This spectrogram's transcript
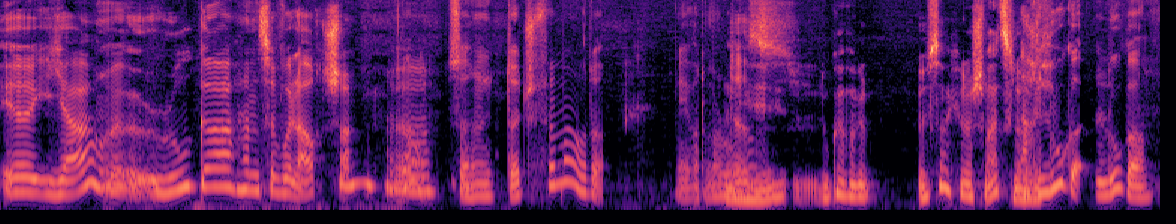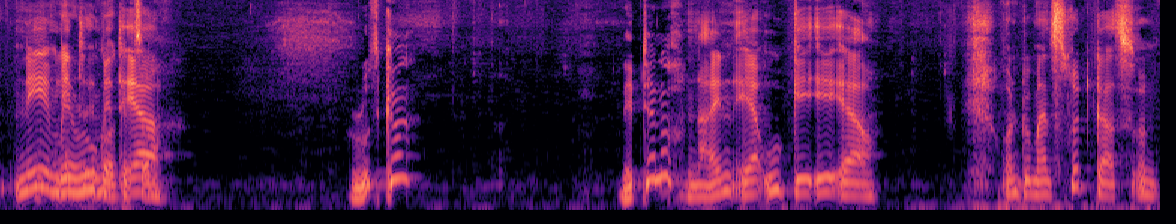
Äh, ja, äh, Ruger haben sie wohl auch schon. Äh, oh, ist das eine deutsche Firma oder? Nee, warte mal. Das- Ruger. Nee, Luca war Österreich oder Schweiz, glaube Ach, ich. Luger. Luger. Nee, mit, Ruger mit R. Rutger? Lebt der noch? Nein, R-U-G-E-R. Und du meinst Rüttgers und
